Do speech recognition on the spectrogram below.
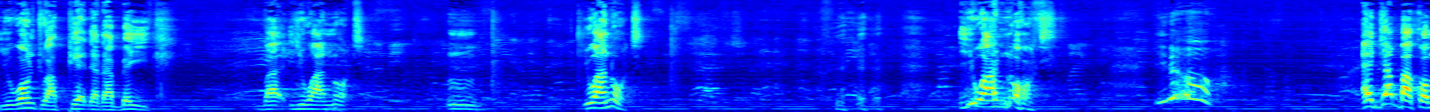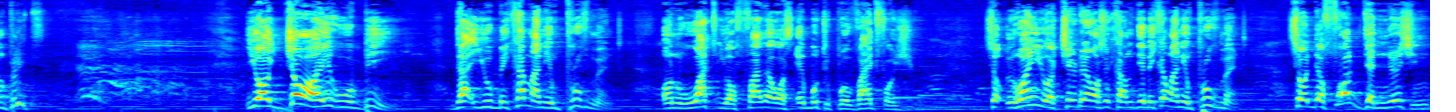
you want to appear that are big, but you are not. Mm. You are not. you are not. You know, a job are complete. Your joy will be that you become an improvement on what your father was able to provide for you. So when your children also come, they become an improvement. So the fourth generation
